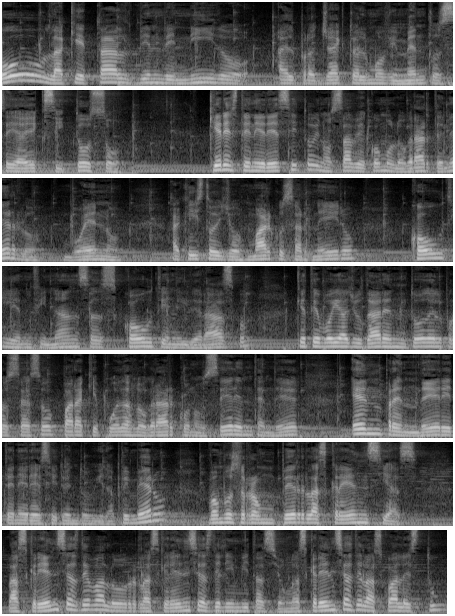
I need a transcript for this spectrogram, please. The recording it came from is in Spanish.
Hola, ¿qué tal? Bienvenido al proyecto El Movimiento Sea Exitoso. ¿Quieres tener éxito y no sabe cómo lograr tenerlo? Bueno, aquí estoy yo, Marcos Arneiro, coach en finanzas, coach en liderazgo, que te voy a ayudar en todo el proceso para que puedas lograr conocer, entender, emprender y tener éxito en tu vida. Primero, vamos a romper las creencias las creencias de valor, las creencias de limitación, las creencias de las cuales tú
